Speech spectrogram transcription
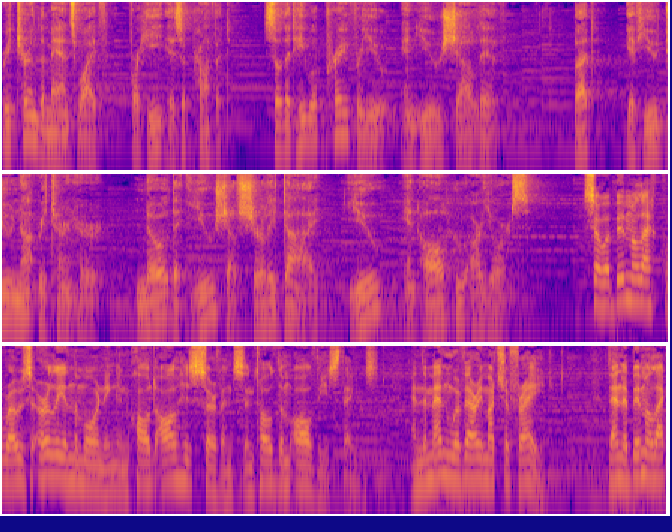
return the man's wife, for he is a prophet, so that he will pray for you, and you shall live. But if you do not return her, know that you shall surely die, you and all who are yours. So Abimelech rose early in the morning and called all his servants and told them all these things. And the men were very much afraid. Then Abimelech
